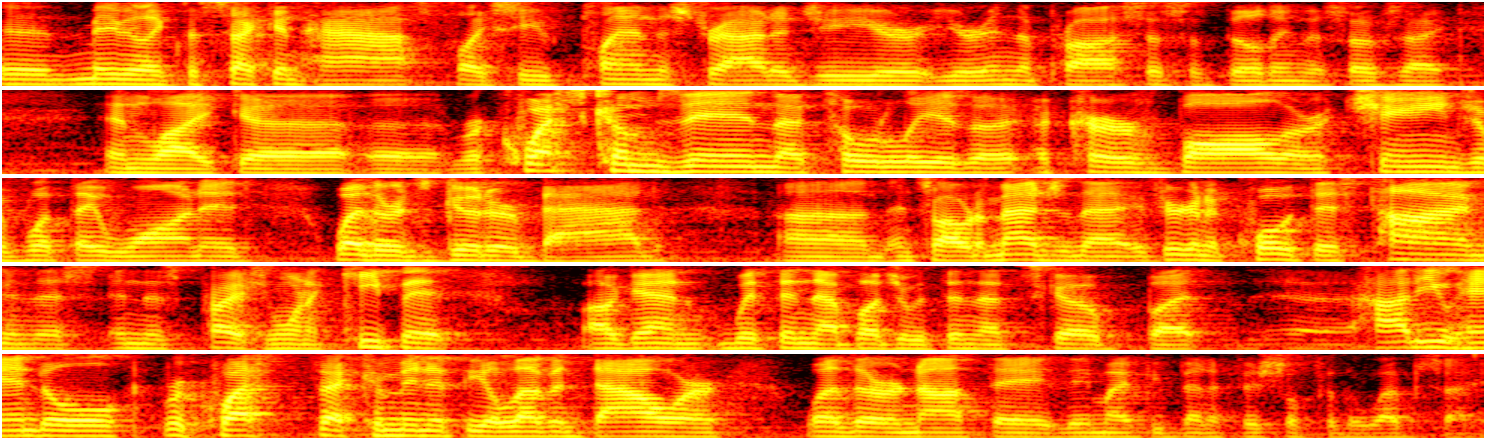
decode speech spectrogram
uh, maybe like the second half, like so you've planned the strategy, you're, you're in the process of building this website, and like a, a request comes in that totally is a, a curveball or a change of what they wanted, whether it's good or bad. Um, and so I would imagine that if you're going to quote this time in this in this price, you want to keep it again within that budget, within that scope. But how do you handle requests that come in at the 11th hour, whether or not they, they might be beneficial for the website?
